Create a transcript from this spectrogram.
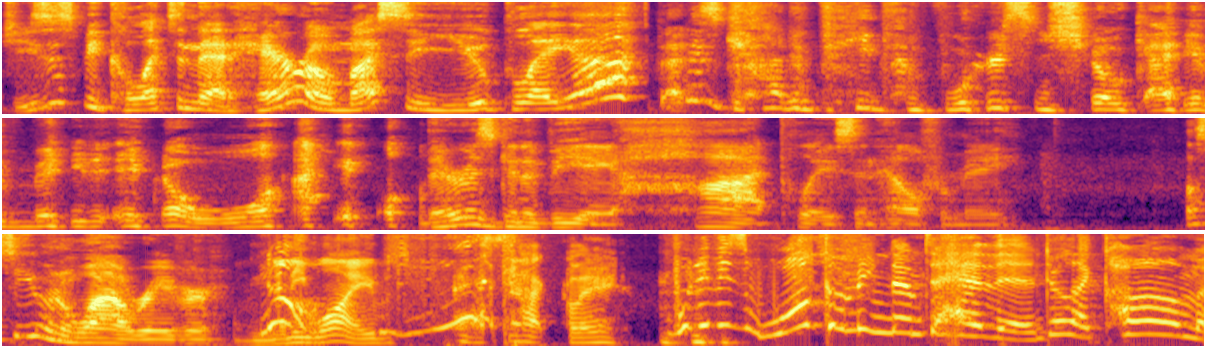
Jesus be collecting that harem. I see you, playa. That has gotta be the worst joke I have made in a while. There is gonna be a hot place in hell for me. I'll see you in a while, Raver. Many No. wives. Exactly. What if he's welcoming them to heaven? They're like, come,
